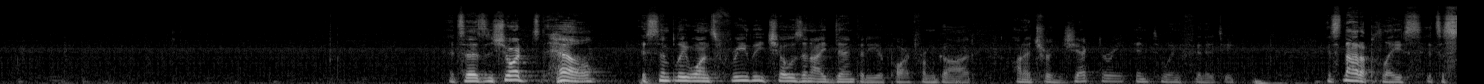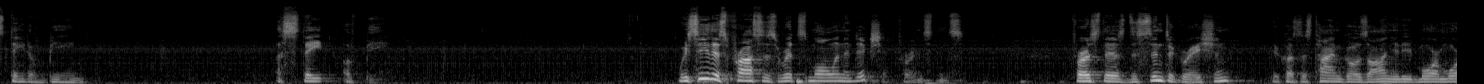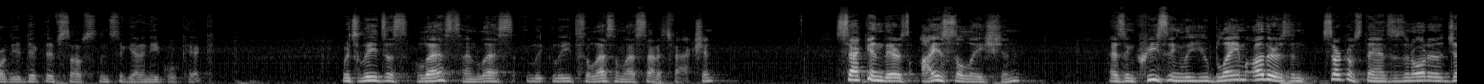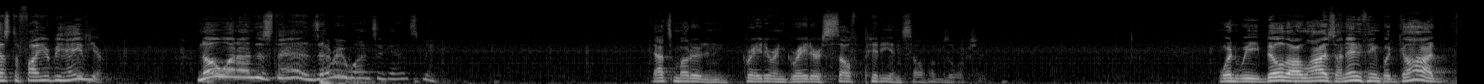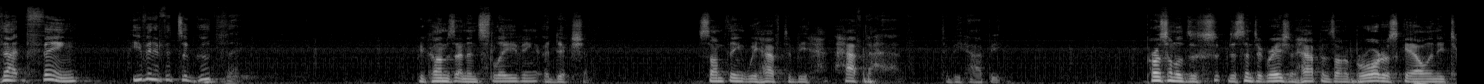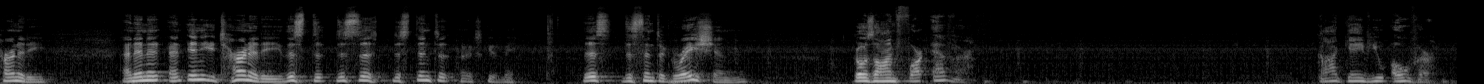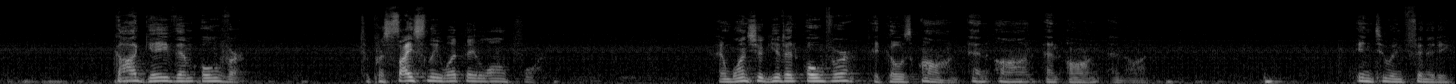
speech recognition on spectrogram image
It says, in short, hell is simply one's freely chosen identity apart from God on a trajectory into infinity. It's not a place, it's a state of being. A state of being. We see this process writ small in addiction, for instance. First, there's disintegration, because as time goes on, you need more and more of the addictive substance to get an equal kick which leads us less and less leads to less and less satisfaction. Second, there's isolation, as increasingly you blame others and circumstances in order to justify your behavior. No one understands, everyone's against me. That's muttered in greater and greater self pity and self absorption. When we build our lives on anything but God, that thing, even if it's a good thing, becomes an enslaving addiction, something we have to, be, have, to have to be happy. Personal dis- disintegration happens on a broader scale in eternity. And in, and in eternity, this, this, this, excuse me, this disintegration goes on forever. God gave you over. God gave them over to precisely what they long for. And once you're given over, it goes on and on and on and on into infinity.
